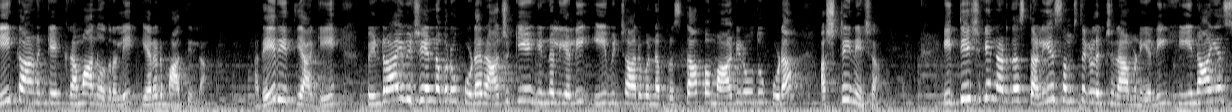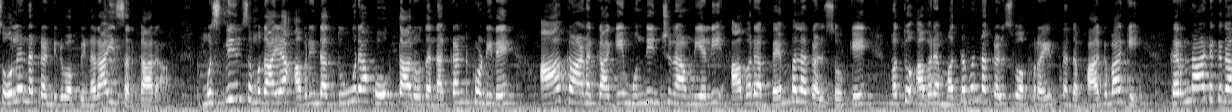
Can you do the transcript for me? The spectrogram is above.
ಈ ಕಾರಣಕ್ಕೆ ಕ್ರಮ ಅನ್ನೋದರಲ್ಲಿ ಎರಡು ಮಾತಿಲ್ಲ. ಅದೇ ರೀತಿಯಾಗಿ ಪಿಣರಾಯಿ ವಿಜಯನ್ ಅವರು ಕೂಡ ರಾಜಕೀಯ ಹಿನ್ನೆಲೆಯಲ್ಲಿ ಈ ವಿಚಾರವನ್ನ ಪ್ರಸ್ತಾಪ ಮಾಡಿರುವುದು ಕೂಡ ಅಷ್ಟೇ ನಿಜ. ಇತ್ತೀಚೆಗೆ ನಡೆದ ಸ್ಥಳೀಯ ಸಂಸ್ಥೆಗಳ ಚುನಾವಣೆಯಲ್ಲಿ ಹೀನಾಯ ಸೋಲನ್ನ ಕಂಡಿರುವ ಪಿಣರಾಯಿ ಸರ್ಕಾರ, ಮುಸ್ಲಿಂ ಸಮುದಾಯ ಅವರಿಂದ ದೂರ ಹೋಗ್ತಾ ಇರೋದನ್ನ ಕಂಡುಕೊಂಡಿದೆ. ಆ ಕಾರಣಕ್ಕಾಗಿ ಮುಂದಿನ ಚುನಾವಣೆಯಲ್ಲಿ ಅವರ ಬೆಂಬಲ ಗಳಿಸೋಕೆ ಮತ್ತು ಅವರ ಮತವನ್ನ ಗಳಿಸುವ ಪ್ರಯತ್ನದ ಭಾಗವಾಗಿ ಕರ್ನಾಟಕದ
